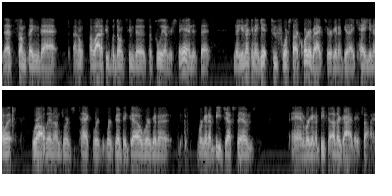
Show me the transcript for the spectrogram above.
that's something that I don't, a lot of people don't seem to, to fully understand is that you know, you're not going to get two four star quarterbacks who are going to be like, hey, you know what? We're all in on Georgia Tech. We're we're good to go. We're gonna we're gonna beat Jeff Sims, and we're gonna beat the other guy they sign.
